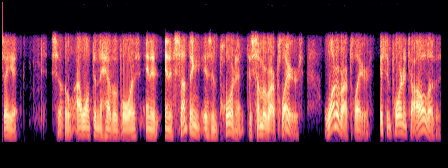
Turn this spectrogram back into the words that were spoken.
said. So I want them to have a voice. And, it, and if something is important to some of our players, one of our players, it's important to all of us.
